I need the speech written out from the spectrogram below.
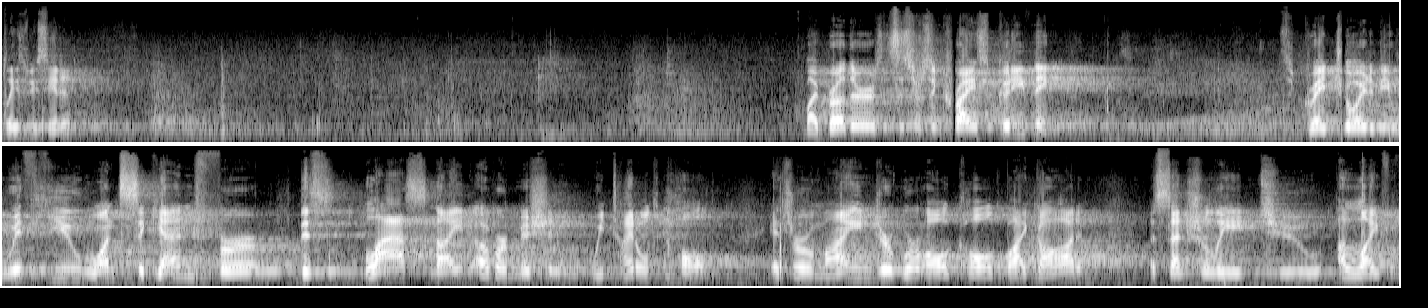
Please be seated. My brothers and sisters in Christ, good evening. It's a great joy to be with you once again for this last night of our mission we titled Called. It's a reminder we're all called by God, essentially to a life of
